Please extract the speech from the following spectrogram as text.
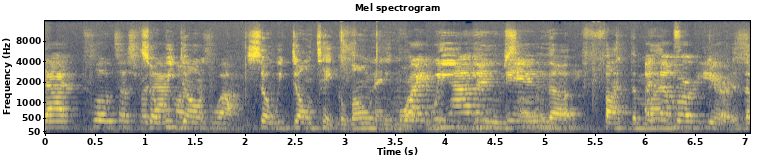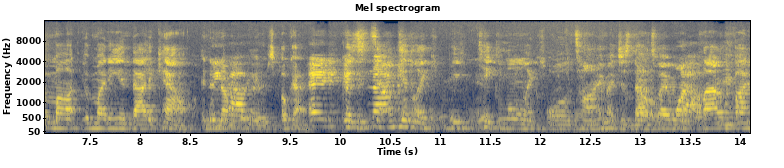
that floats us for So that we month don't, as well. so we don't take a loan anymore. Right, we haven't use in The fund, the A number of years. The mon, the money in that account in a We number of haven't. years, okay. And Because it's it not- sounded like we take a loan like all the time, I just, that's why I want to No. clarify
